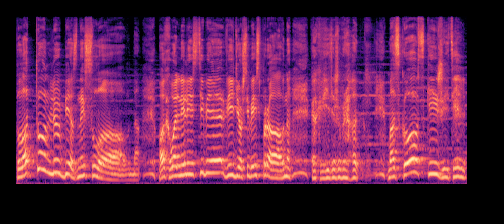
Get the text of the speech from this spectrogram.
Платон, любезный, славно. Похвальный лист тебе, ведешь себя исправно. Как видишь, брат, московский житель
